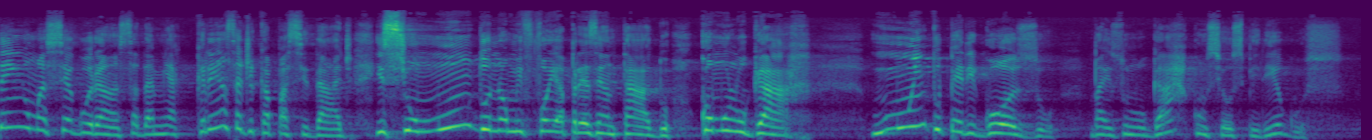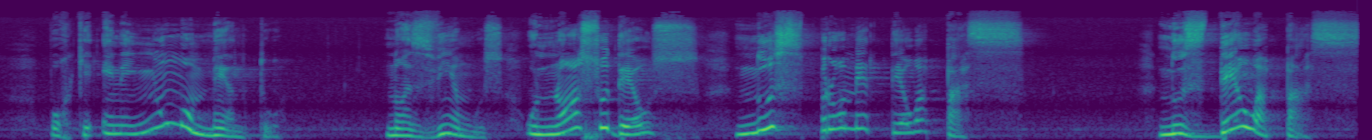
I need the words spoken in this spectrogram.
tenho uma segurança da minha crença de capacidade, e se o mundo não me foi apresentado como um lugar muito perigoso, mas um lugar com seus perigos, Porque em nenhum momento nós vimos o nosso Deus nos prometeu a paz, nos deu a paz,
